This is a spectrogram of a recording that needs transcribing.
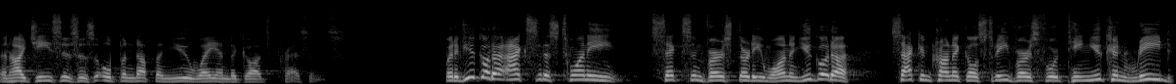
and how Jesus has opened up a new way into God's presence. But if you go to Exodus 26 and verse 31 and you go to Second Chronicles 3 verse 14, you can read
